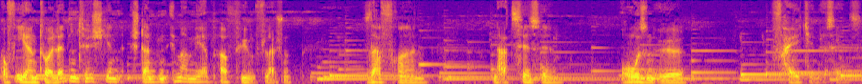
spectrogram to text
Auf ihren Toilettentischchen standen immer mehr Parfümflaschen. Safran, Narzisse, Rosenöl, Veilchenessenz.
